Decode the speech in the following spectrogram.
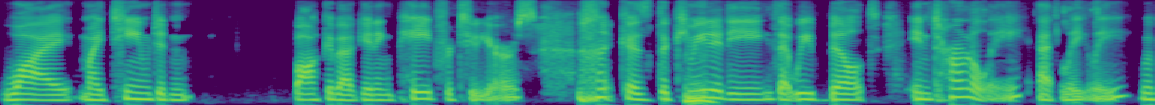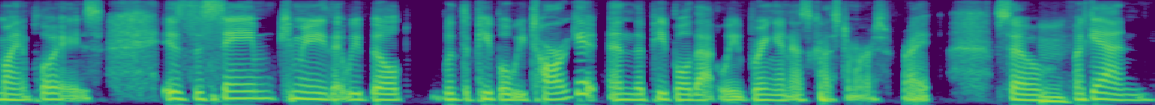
why my team didn't balk about getting paid for two years because the mm-hmm. community that we built internally at Lately with my employees is the same community that we built with the people we target and the people that we bring in as customers, right? So mm. again,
